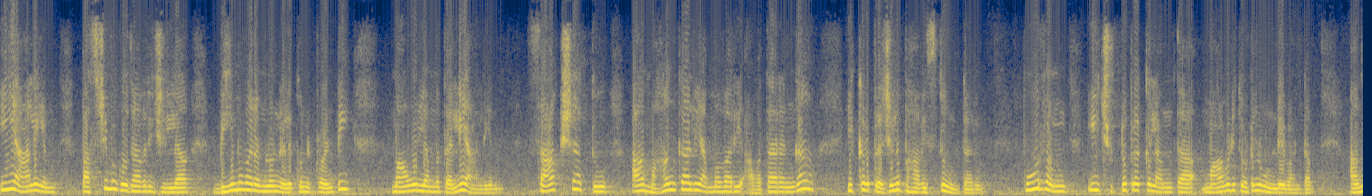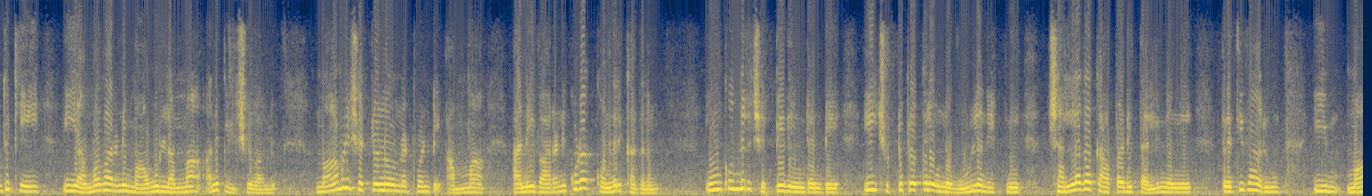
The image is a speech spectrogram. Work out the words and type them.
ఈ ఆలయం పశ్చిమ గోదావరి జిల్లా భీమవరంలో నెలకొన్నటువంటి మావూలమ్మ తల్లి ఆలయం. సాక్షాత్తు ఆ మహంకాళి అమ్మవారి అవతారంగా ఇక్కడ ప్రజలు భావిస్తూ ఉంటారు. పూర్వం ఈ చుట్టుప్రక్కలంతా మామిడి తోటలు ఉండేవంట. అందుకే ఈ అమ్మవారిని మావుళ్ళమ్మ అని పిలిచేవాళ్ళు. మామిడి చెట్లలో ఉన్నటువంటి అమ్మ అనే వారని కూడా కొందరి కథనం. ఇంకొందరు చెప్పేది ఏంటంటే ఈ చుట్టుప్రక్కల ఉన్న ఊళ్ళన్నింటినీ చల్లగా కాపాడి తల్లినని ప్రతివారు ఈ మా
